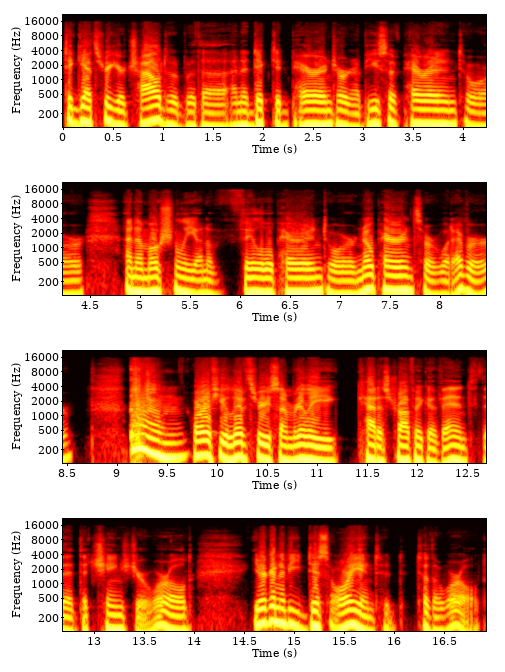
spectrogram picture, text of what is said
to get through your childhood with a, an addicted parent or an abusive parent or an emotionally unavailable parent or no parents or whatever. Or if you lived through some really catastrophic event that that changed your world you're going to be disoriented to the world.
